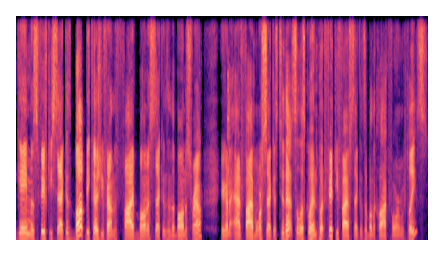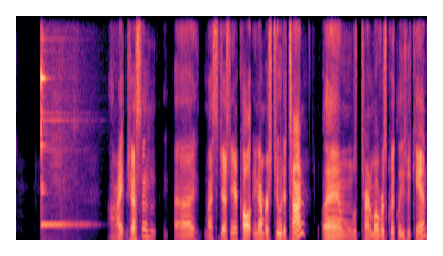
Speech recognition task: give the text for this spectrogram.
game is 50 seconds, but because you found the five bonus seconds in the bonus round, you're going to add five more seconds to that. So let's go ahead and put 55 seconds up on the clock for me, please. All right, Justin, uh, my suggestion here, call your numbers two at a time, and we'll turn them over as quickly as we can.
